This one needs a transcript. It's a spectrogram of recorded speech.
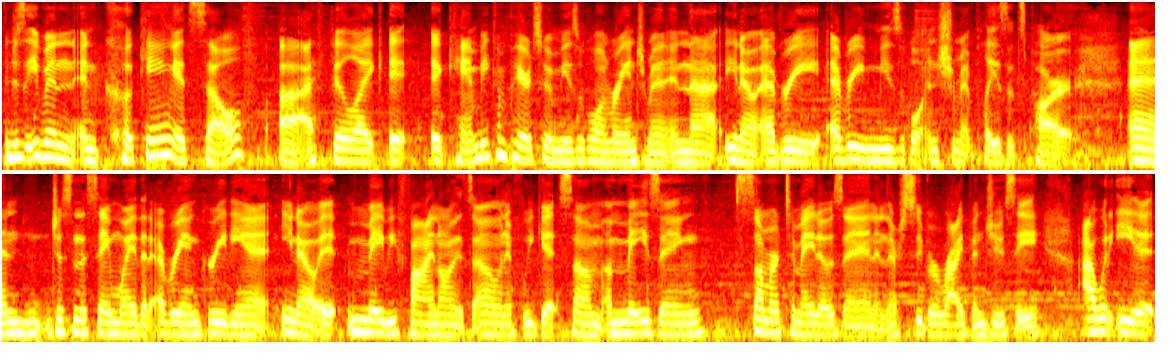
And just even in cooking itself, uh, I feel like it, it can be compared to a musical arrangement in that, you know, every every musical instrument plays its part. And just in the same way that every ingredient, you know, it may be fine on its own if we get some amazing summer tomatoes in and they're super ripe and juicy, I would eat it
